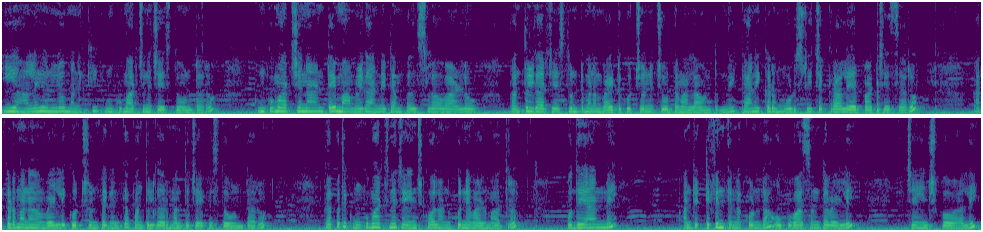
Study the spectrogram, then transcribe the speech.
ఈ ఆలయంలో మనకి కుంకుమార్చన చేస్తూ ఉంటారు. కుంకుమార్చన అంటే మామూలుగా అన్ని టెంపుల్స్లో వాళ్ళు పంతులు గారు చేస్తుంటే మనం బయట కూర్చొని చూడడం అలా ఉంటుంది. కానీ ఇక్కడ మూడు శ్రీచక్రాలు ఏర్పాటు చేశారు. అక్కడ మనం వెళ్ళి కూర్చుంటే కనుక పంతులు గారు మనతో చేపిస్తూ ఉంటారు. కాకపోతే కుంకుమార్చన చేయించుకోవాలనుకునే వాళ్ళు మాత్రం ఉదయాన్నే అంటే టిఫిన్ తినకుండా ఉపవాసంతో వెళ్ళి చేయించుకోవాలి.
